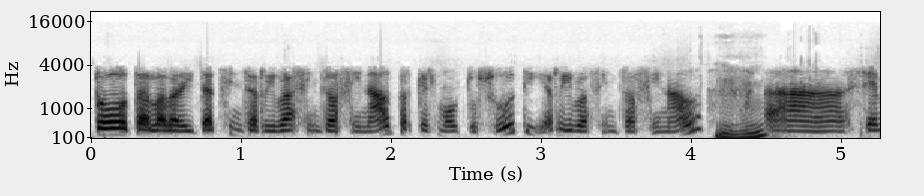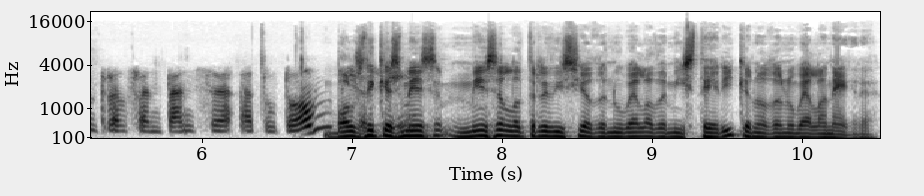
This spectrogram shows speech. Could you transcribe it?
tota la veritat fins a arribar fins al final, perquè és molt tossut i arriba fins al final, uh -huh. uh, sempre enfrontant-se a tothom. Vols dir que és més, més en la tradició de novel·la de misteri que no de novel·la negra?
